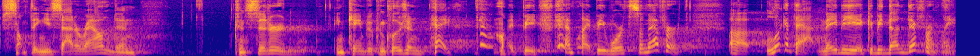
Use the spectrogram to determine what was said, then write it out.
something you sat around and considered and came to a conclusion hey, that might be, that might be worth some effort. Uh, look at that. Maybe it could be done differently.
